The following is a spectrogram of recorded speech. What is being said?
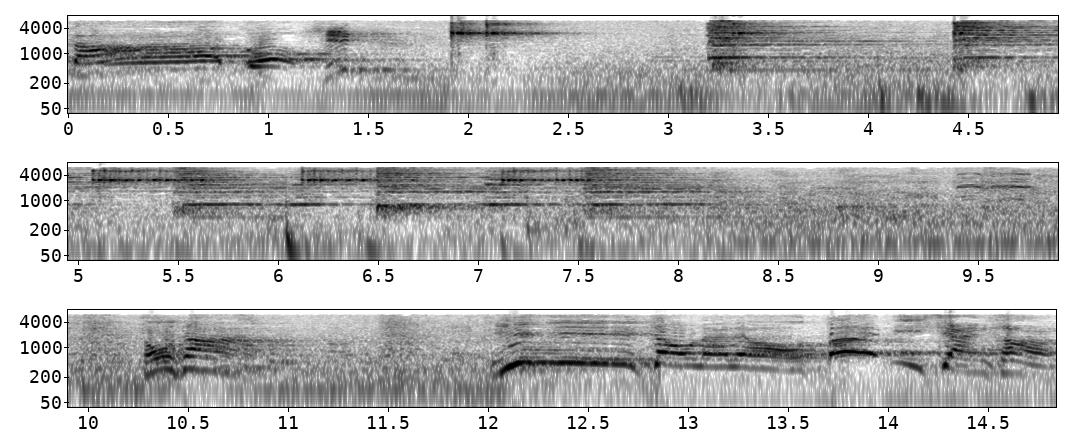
大座，行。周三，因你招来了大地先生，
